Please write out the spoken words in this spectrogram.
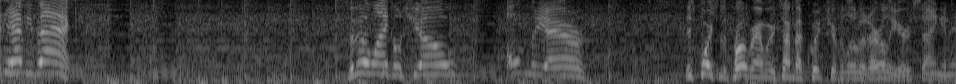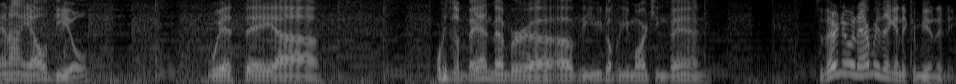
Good to have you back. The Bill Michaels Show on the air. This portion of the program, we were talking about Kwik Trip a little bit earlier, signing an NIL deal with a uh, with a band member uh, of the UW marching band. So they're doing everything in the community.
